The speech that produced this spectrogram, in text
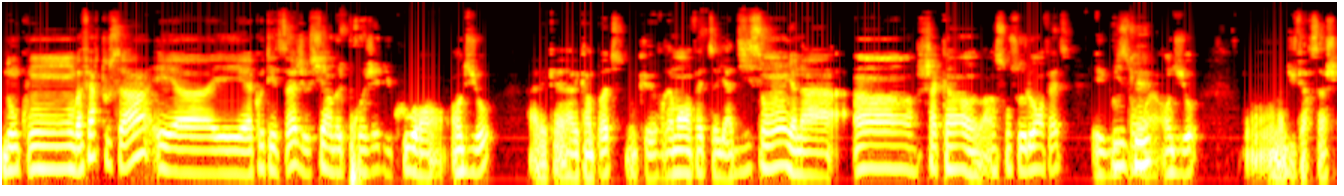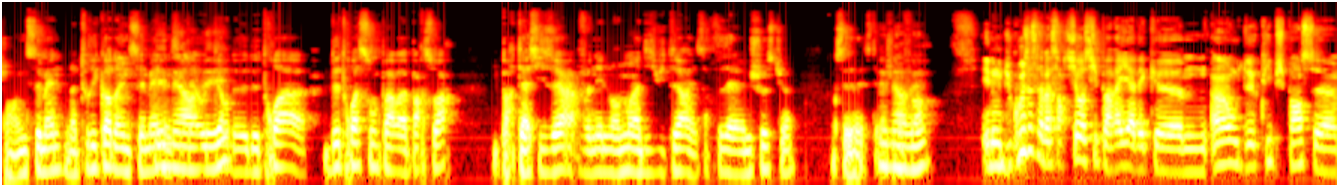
Donc on va faire tout ça et, euh, et à côté de ça j'ai aussi un autre projet du coup en, en duo avec euh, avec un pote. Donc euh, vraiment en fait il y a 10 sons, il y en a un chacun euh, un son solo en fait et 8 Ok. sons euh, en duo. On a dû faire ça je pense en une semaine, on a tout record en une semaine, c'était à hauteur de de 3 2 3 sons par par soir. Il partait à 6 heures, revenait le lendemain à 18 heures et ça refaisait la même chose, tu vois. Donc c'était vachement fort. Et donc du coup ça ça va sortir aussi pareil avec euh, un ou deux clips je pense euh,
